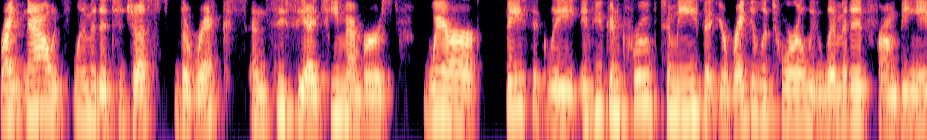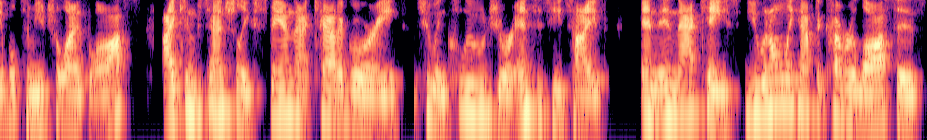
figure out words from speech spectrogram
right now, it's limited to just the RICs and CCIT members where basically, if you can prove to me that you're regulatorily limited from being able to mutualize loss, I can potentially expand that category to include your entity type. And in that case, you would only have to cover losses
